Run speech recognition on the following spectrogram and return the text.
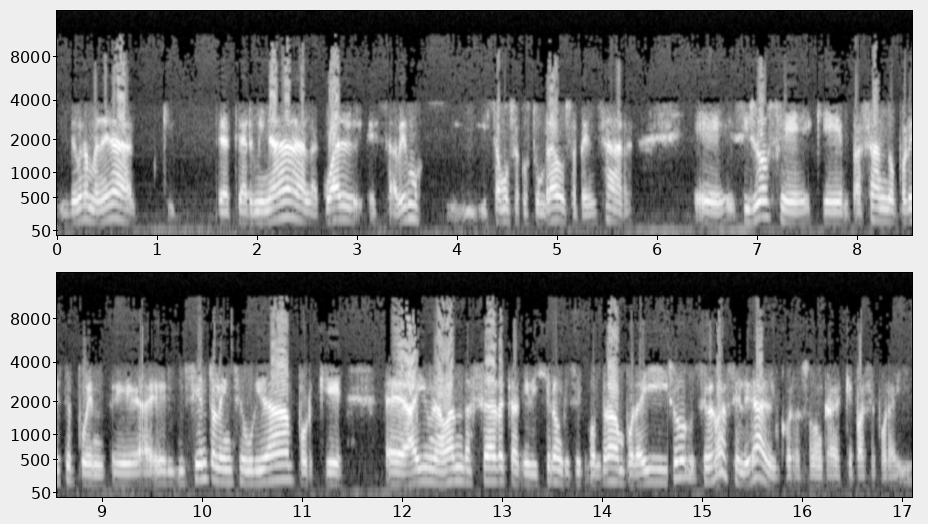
de una manera determinada a la cual sabemos y estamos acostumbrados a pensar. Eh, si yo sé que pasando por este puente eh, siento la inseguridad porque eh, hay una banda cerca que dijeron que se encontraban por ahí, yo se me va a acelerar el corazón cada vez que pase por ahí,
